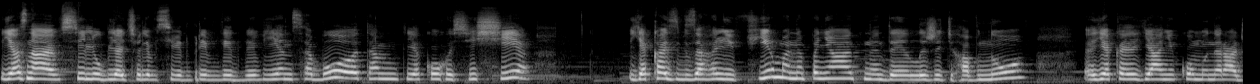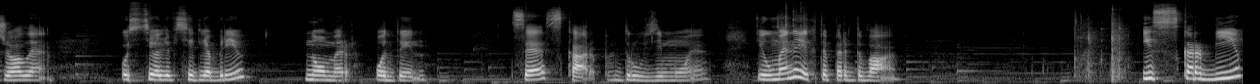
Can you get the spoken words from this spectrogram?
Я знаю, всі люблять олівці від брів від Vivien або там якогось іще. Якась взагалі фірма непонятна, де лежить говно, яке я нікому не раджу, але ось ці олівці для брів номер один. Це скарб, друзі мої. І у мене їх тепер два. Із скарбів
